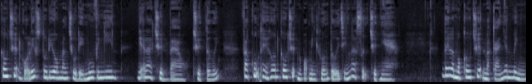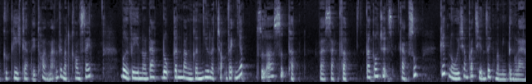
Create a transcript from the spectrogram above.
câu chuyện của Live Studio mang chủ đề Moving In, nghĩa là chuyển vào, chuyển tới. Và cụ thể hơn câu chuyện mà bọn mình hướng tới chính là sự chuyển nhà. Đây là một câu chuyện mà cá nhân mình cực kỳ cảm thấy thỏa mãn về mặt concept bởi vì nó đạt độ cân bằng gần như là trọn vẹn nhất giữa sự thật và sản phẩm và câu chuyện cảm xúc kết nối trong các chiến dịch mà mình từng làm.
